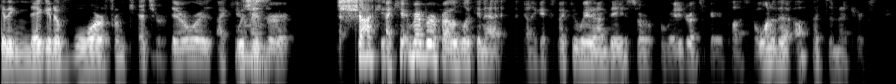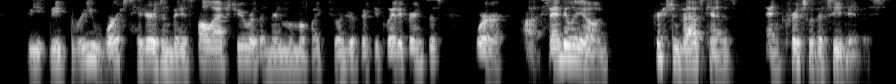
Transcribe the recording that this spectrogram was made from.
getting negative WAR from catcher. There were I can't Which is remember. Shocking. I can't remember if I was looking at like expected weighted on base or, or weighted runs per carry plus, but one of the offensive metrics. The, the three worst hitters in baseball last year with a minimum of like 250 plate appearances were uh, Sandy Leon, Christian Vazquez, and Chris with a C Davis.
